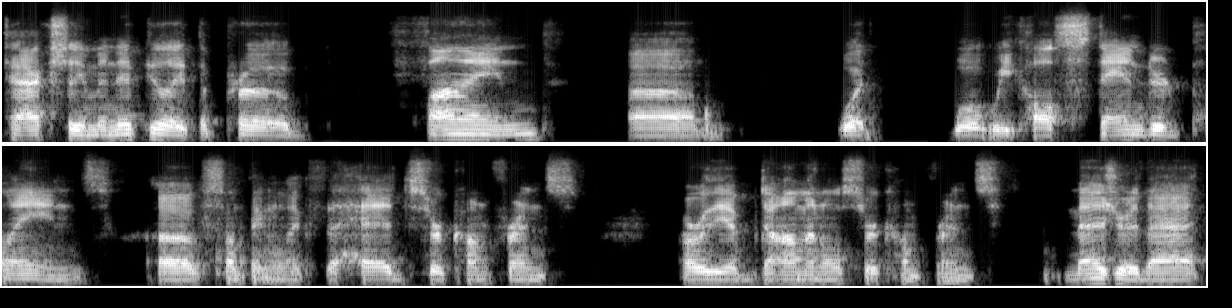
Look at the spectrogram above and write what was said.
to actually manipulate the probe, find um, what what we call standard planes of something like the head circumference or the abdominal circumference, measure that,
